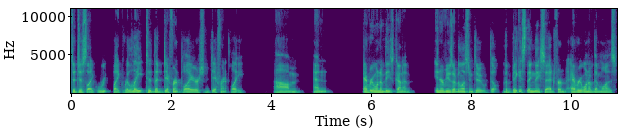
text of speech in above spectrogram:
to just like re- like relate to the different players differently. Um, and every one of these kind of interviews I've been listening to, the, the biggest thing they said from every one of them was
